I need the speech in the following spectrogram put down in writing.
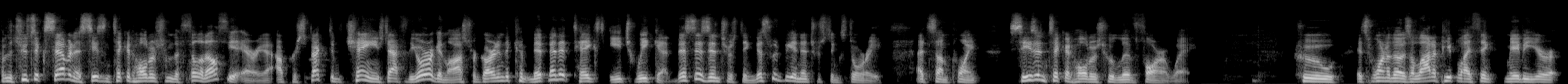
From the 267 as season ticket holders from the Philadelphia area, our perspective changed after the Oregon loss regarding the commitment it takes each weekend. This is interesting. This would be an interesting story at some point. Season ticket holders who live far away, who it's one of those, a lot of people, I think maybe you're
